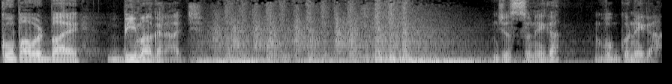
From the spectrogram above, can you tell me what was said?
को पावर्ड बाय बीमा गराज। जो सुनेगा, वो गुनेगा।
